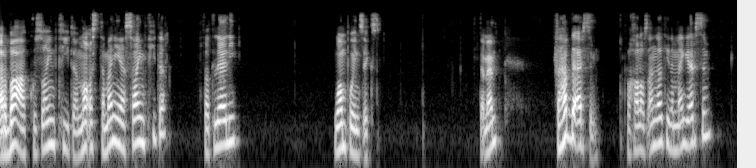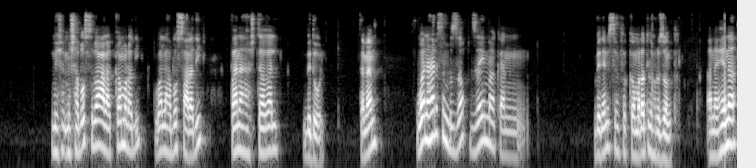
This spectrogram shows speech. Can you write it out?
أربعة cosine theta ناقص تمانية sine theta فطلع لي 1.6 تمام؟ فهبدأ أرسم. فخلاص أنا دلوقتي لما أجي أرسم مش مش هبص بقى على الكمرة دي ولا هبص على دي فأنا هشتغل بدول. تمام؟ وأنا هرسم بالظبط زي ما كان بنرسم في الكمرات ال horizontal. أنا هنا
